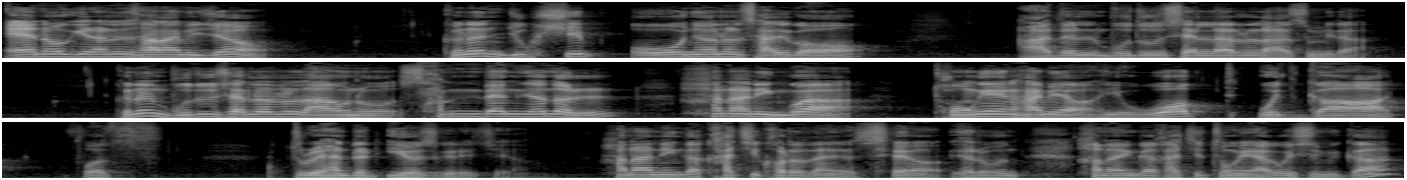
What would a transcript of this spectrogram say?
에녹이라는 사람이죠. 그는 65년을 살고 아들 무두셀라를 낳았습니다. 그는 무두셀라를 낳은 후 300년을 하나님과 동행하며 he walked with God for 300 years 그랬죠. 하나님과 같이 걸어 다녔어요. 여러분 하나님과 같이 동행하고 있습니까?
